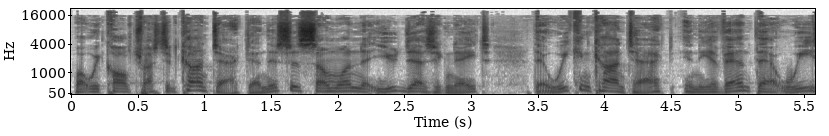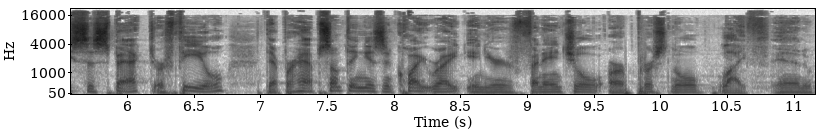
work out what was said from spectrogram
what we call trusted contact. And this is someone that you designate that we can contact in the event that we suspect or feel that perhaps something isn't quite right in your financial or personal life. And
